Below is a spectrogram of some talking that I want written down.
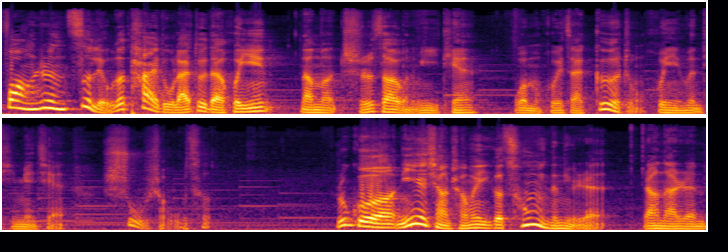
放任自流的态度来对待婚姻，那么迟早有那么一天，我们会在各种婚姻问题面前束手无策。如果你也想成为一个聪明的女人，让男人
